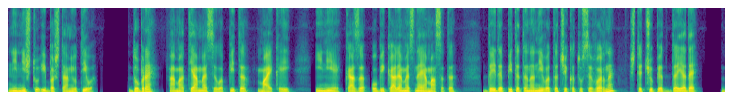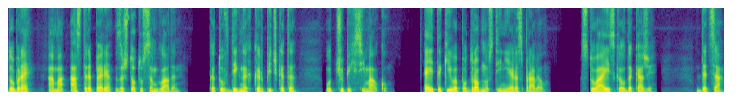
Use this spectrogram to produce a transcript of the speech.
ни нищо и баща ми отива. Добре, ама тя месела пита, майка й, и ние, каза, обикаляме с нея масата, да и да питате на нивата, че като се върне, ще чупят да яде. Добре, ама аз треперя, защото съм гладен. Като вдигнах кърпичката, отчупих си малко. Ей, такива подробности ни е разправял. С това е искал да каже. Деца,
